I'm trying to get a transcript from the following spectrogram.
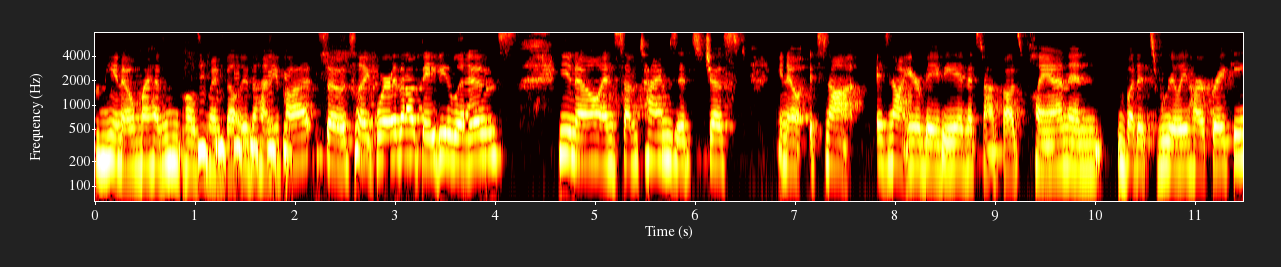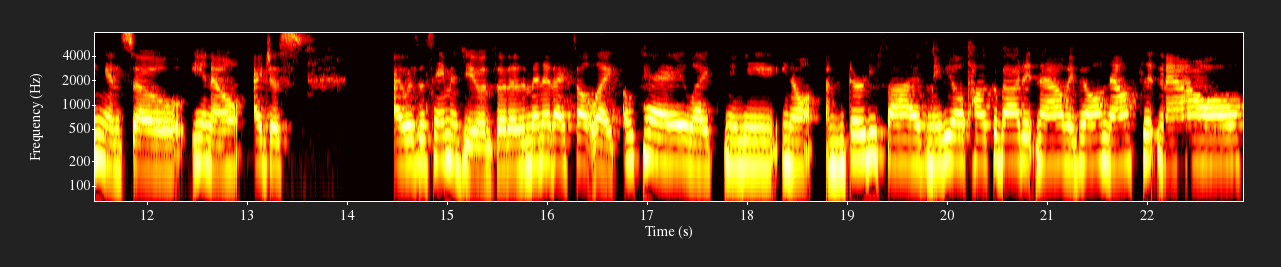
you know my husband calls my belly the honey pot. So it's like where that baby lives you know and sometimes it's just you know it's not it's not your baby and it's not god's plan and but it's really heartbreaking. And so you know i just I was the same as you. And so the minute I felt like, okay, like maybe, you know, I'm 35, maybe I'll talk about it now, maybe I'll announce it now.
